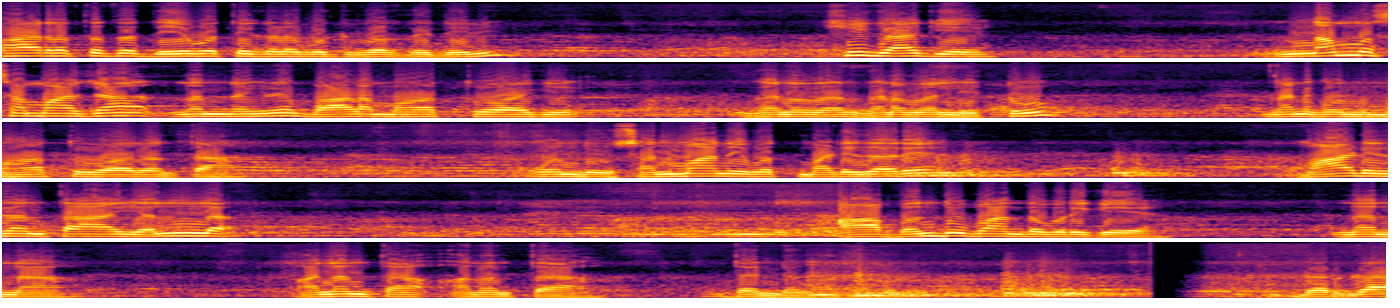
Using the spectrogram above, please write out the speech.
ಭಾರತದ ದೇವತೆಗಳ ಬಗ್ಗೆ ಬರೆದಿದ್ದೀನಿ. ಹೀಗಾಗಿ ನಮ್ಮ ಸಮಾಜ ನನಗೆ ಭಾಳ ಮಹತ್ವವಾಗಿ ಗಣದ ಗಣದಲ್ಲಿಟ್ಟು ನನಗೊಂದು ಮಹತ್ವವಾದಂಥ ಒಂದು ಸನ್ಮಾನ ಇವತ್ತು ಮಾಡಿದ್ದಾರೆ. ಮಾಡಿದಂಥ ಎಲ್ಲ ಆ ಬಂಧು ಬಾಂಧವರಿಗೆ ನನ್ನ ಅನಂತ ಅನಂತ ಧನ್ಯವಾದ. ದರ್ಗಾ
